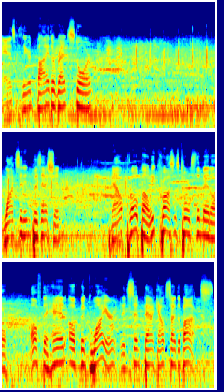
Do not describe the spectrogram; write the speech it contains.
and it's cleared by the Red Storm. Watson in possession. Now Probo, he crosses towards the middle, off the head of McGuire, and it's sent back outside the box.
